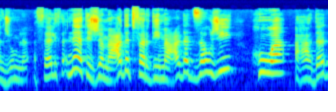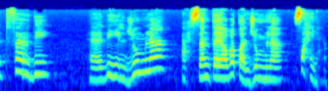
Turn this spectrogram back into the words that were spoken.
الجملة الثالثة ناتج جمع عدد فردي مع عدد زوجي هو عدد فردي. هذه الجملة أحسنت يا بطل جملة صحيحة.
